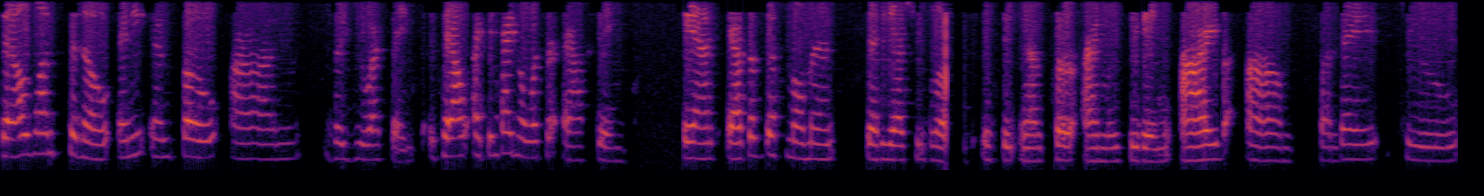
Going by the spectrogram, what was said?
Sal wants to know any info on the U.S. banks. Sal, I think I know what you're asking. And as of this moment, steady as she blows is the answer I'm receiving. I've um, Sunday to,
